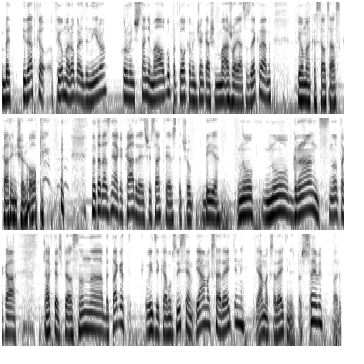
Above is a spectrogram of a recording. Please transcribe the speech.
bet ir atkal filma Roberta De Niro, kur viņš saņem algu par to, ka viņš vienkārši māžojās uz ekrāna filmā, kas saucās Kariņš ar Opi. nu, tādā ziņā, ka kādreiz šis aktieris taču bija nu, nu, grants, nu, tā kā aktieru spēles. Un, bet tagad, līdzīgi kā mums visiem, jāmaksā rēķini, jāmaksā rēķini par sevi, par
